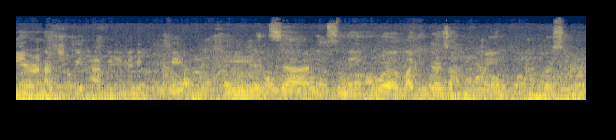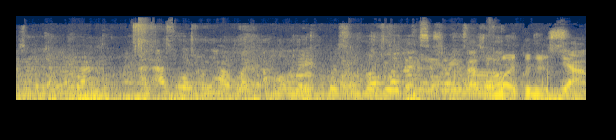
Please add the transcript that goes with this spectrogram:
here actually we have a mini cookie. It's uh, it's made with like there's a homemade person who's and have like a homemade person who do the accessories as well. Oh my goodness. Yeah,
